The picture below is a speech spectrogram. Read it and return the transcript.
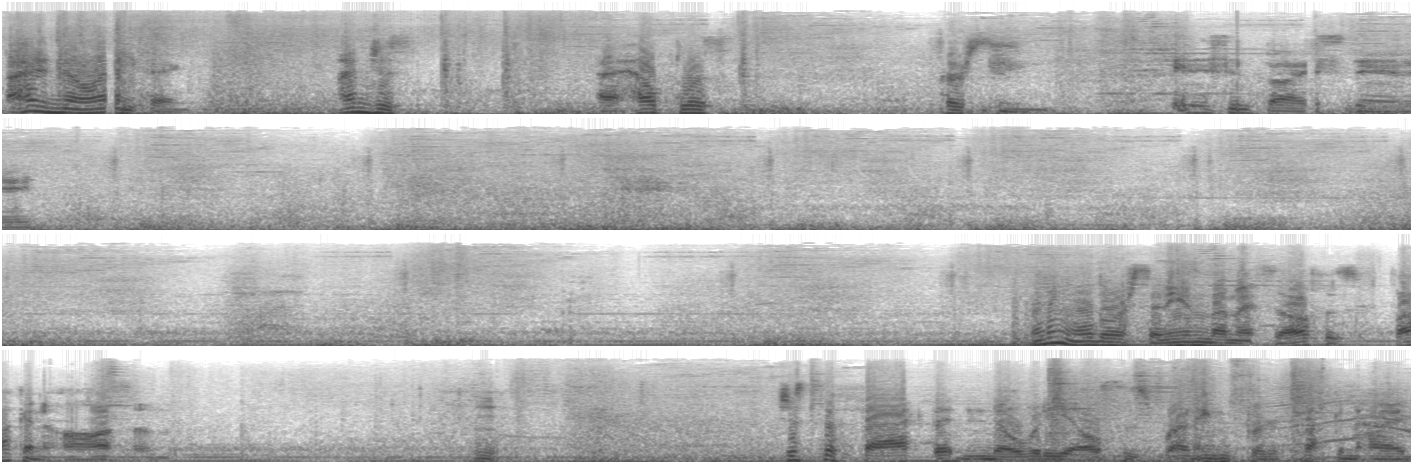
I didn't know anything. I'm just a helpless person. Innocent bystander. Old Orsinium by myself is fucking awesome. Hmm. Just the fact that nobody else is running for fucking hide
